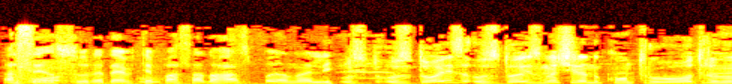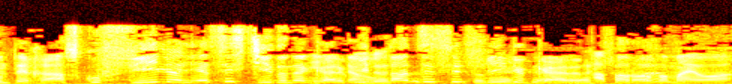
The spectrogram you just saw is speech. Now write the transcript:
a censura Pô, deve ter passado raspando ali. Os, os, dois, os dois um atirando contra o outro num terrasco, o filho ali assistido, né, cara? Então, Cuidado desse né, filho, né, cara? cara. A prova maior,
